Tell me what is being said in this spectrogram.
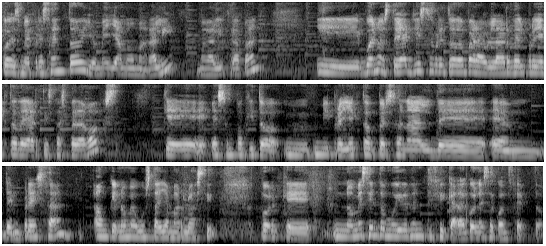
Pues me presento, yo me llamo Magali, Magali Frapan, y bueno, estoy aquí sobre todo para hablar del proyecto de Artistas Pedagogs, que es un poquito mm, mi proyecto personal de, em, de empresa, aunque no me gusta llamarlo así, porque no me siento muy identificada con ese concepto.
